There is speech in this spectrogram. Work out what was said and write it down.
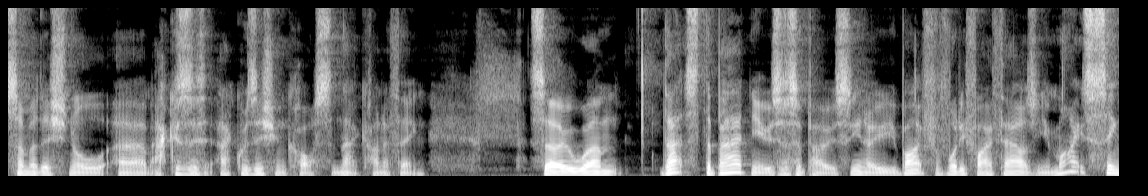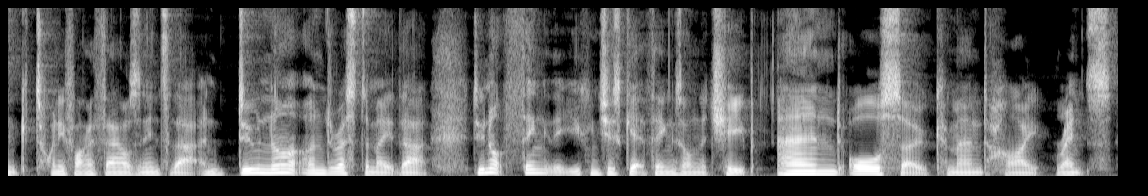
some additional um, acquisition costs and that kind of thing. So um, that's the bad news, I suppose. You know, you buy it for forty-five thousand, you might sink twenty-five thousand into that, and do not underestimate that. Do not think that you can just get things on the cheap and also command high rents.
